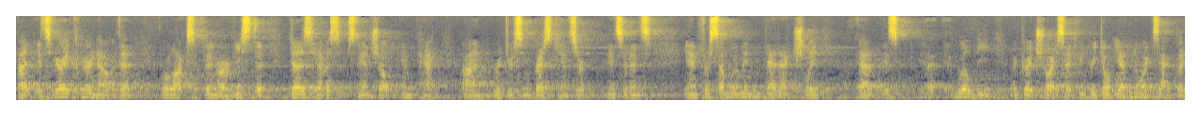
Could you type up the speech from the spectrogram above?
but it's very clear now that raloxifene or Evista does have a substantial impact on reducing breast cancer incidence. And for some women, that actually uh, is, uh, will be a good choice. I think we don't yet know exactly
